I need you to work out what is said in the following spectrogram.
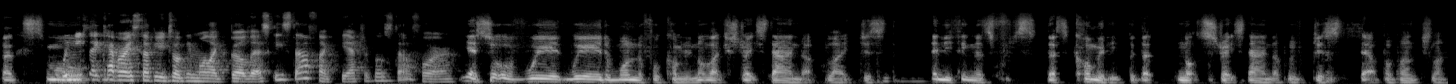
that's more. When you say cabaret stuff, are you talking more like burlesque stuff, like theatrical stuff, or? Yeah, sort of weird, weird and wonderful comedy, not like straight stand up, like just anything that's that's comedy, but that not straight stand up We've just set up a punchline.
